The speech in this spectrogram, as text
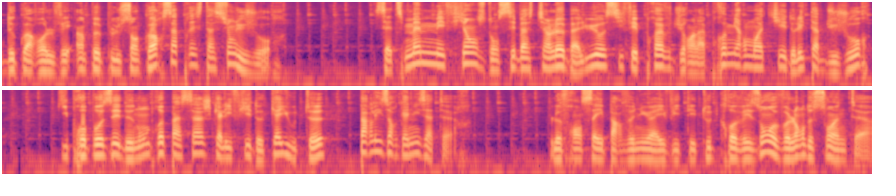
De quoi relever un peu plus encore sa prestation du jour. Cette même méfiance dont Sébastien Loeb a lui aussi fait preuve durant la première moitié de l'étape du jour, qui proposait de nombreux passages qualifiés de caillouteux par les organisateurs. Le Français est parvenu à éviter toute crevaison au volant de son Hunter.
